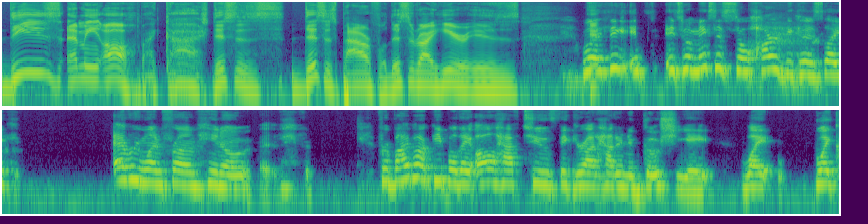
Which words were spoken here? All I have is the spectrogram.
these, I mean, oh my gosh, this is this is powerful. This right here is Well, I think it's it's what makes it so hard because like everyone from you know for BIPOC people, they all have to figure out how to negotiate white white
